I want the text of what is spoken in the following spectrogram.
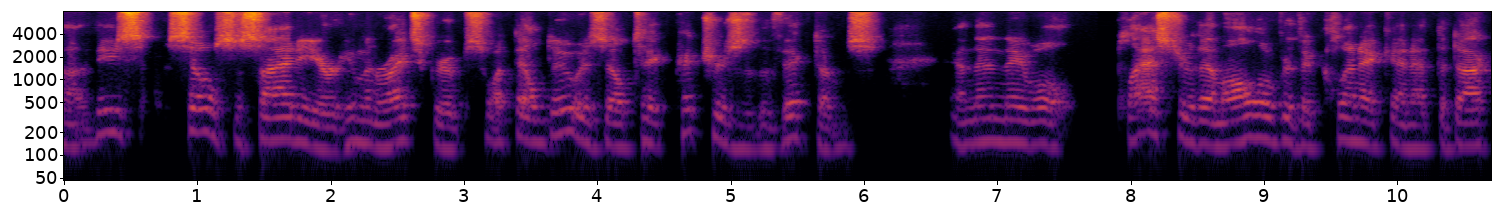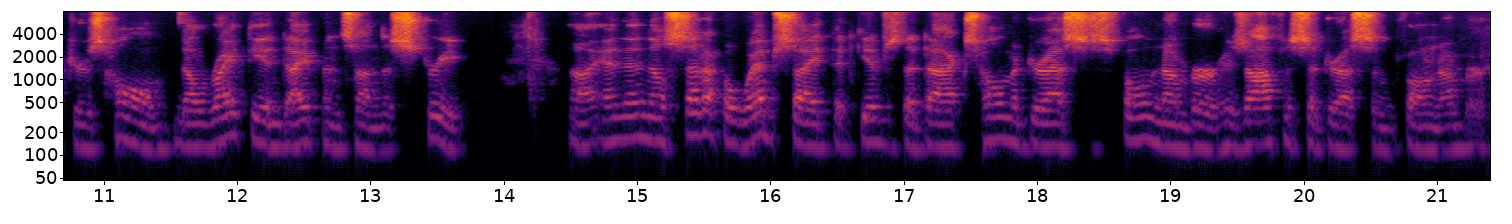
Uh, These civil society or human rights groups, what they'll do is they'll take pictures of the victims and then they will plaster them all over the clinic and at the doctor's home. They'll write the indictments on the street. Uh, and then they'll set up a website that gives the doc's home address, his phone number, his office address and phone number.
